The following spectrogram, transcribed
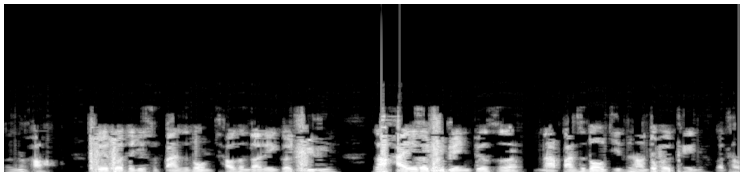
很好，所以说这就是半自动超声刀的一个区别。那还有一个区别就是，那半自动基本上都会配两个头，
